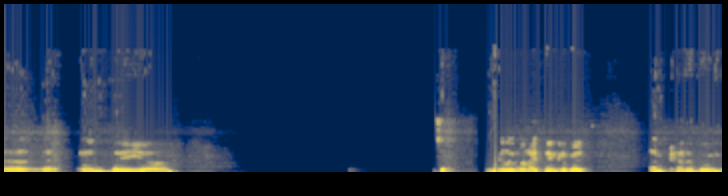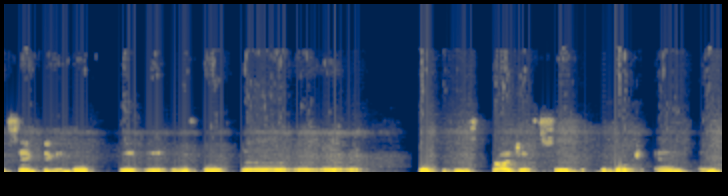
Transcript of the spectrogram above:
uh, and they um, so really when I think of it, I'm kind of doing the same thing in both with both uh, uh, both of these projects, uh, the book and and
